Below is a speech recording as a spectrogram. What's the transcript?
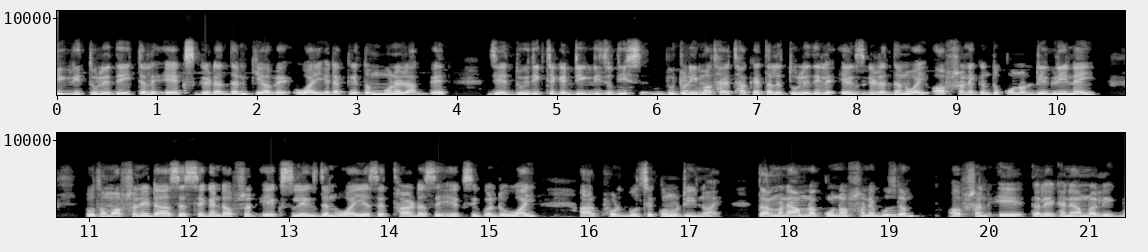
ডিগ্রি তুলে দিই, তাহলে এক্স গ্রেটার দ্যান কী হবে? ওয়াই এটা কিন্তু মনে রাখবে। যে দুই দিক থেকে ডিগ্রি যদি দুটোরই মাথায় থাকে, তাহলে তুলে দিলে এক্স গ্রেটার দ্যান ওয়াই অপশানে কিন্তু কোনো ডিগ্রি নেই। প্রথম অপশান এটা আছে second option X less than Y আছে থার্ড আছে এক্স ইকুয়াল টু ওয়াই আর ফোর্থ বলছে কোনোটি নয়। তার মানে আমরা কোন অপশানে বুঝলাম? অপশান এ তাহলে এখানে আমরা লিখব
